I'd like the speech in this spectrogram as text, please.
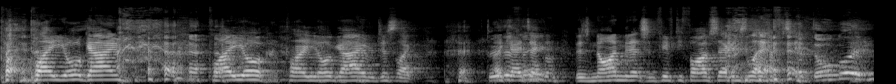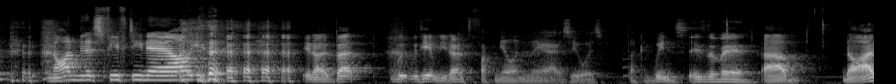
play your game, play your play your game, just like. Do the okay, thing. Declan. There's nine minutes and fifty-five seconds left. Doing good. nine minutes fifty now. you know, but with, with him, you don't have to fucking yell anything out. He always fucking wins. He's the man. Um, no, I,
